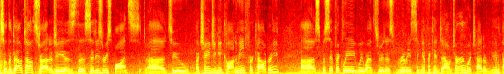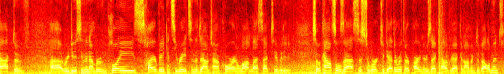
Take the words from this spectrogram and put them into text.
So the downtown strategy is the city's response uh, to a changing economy for Calgary. Uh, specifically, we went through this really significant downturn, which had an impact of uh, reducing the number of employees, higher vacancy rates in the downtown core, and a lot less activity. So Council's asked us to work together with our partners at Calgary Economic Development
